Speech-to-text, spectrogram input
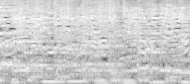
Yeah.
